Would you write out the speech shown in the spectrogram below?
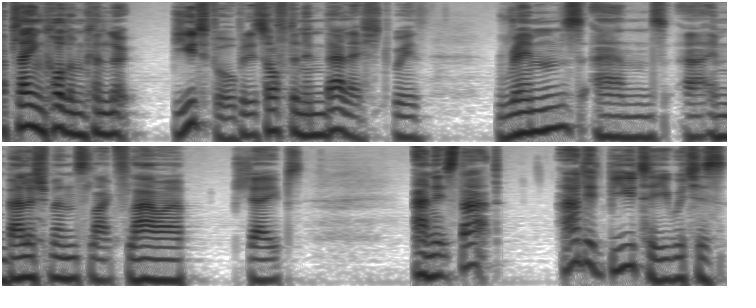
a plain column can look beautiful, but it's often embellished with rims and uh, embellishments like flower shapes. And it's that added beauty which is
